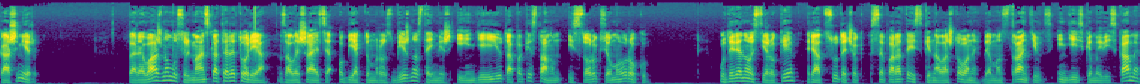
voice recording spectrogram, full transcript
Кашмір. Переважно мусульманська територія залишається об'єктом розбіжностей між Індією та Пакистаном із 47-го року. У 90-ті роки ряд сутичок сепаратистськи налаштованих демонстрантів з індійськими військами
